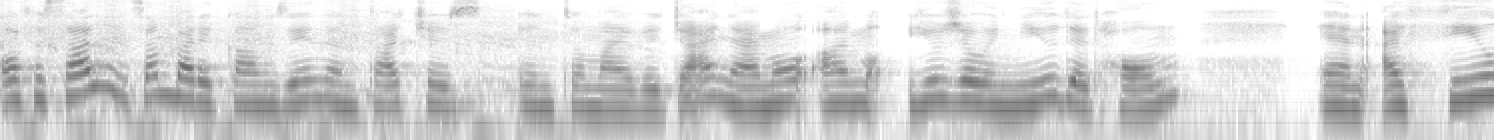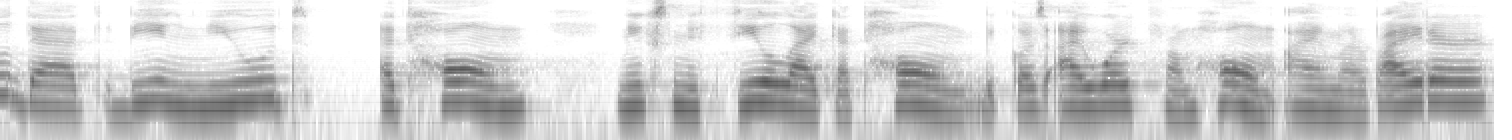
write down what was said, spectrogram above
All of a sudden, somebody comes in and touches into my vagina. I'm, I'm usually nude at home, and I feel that being nude at home makes me feel like at home because I work from home. I'm a writer,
